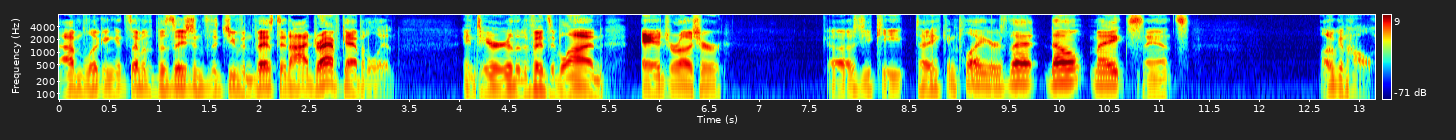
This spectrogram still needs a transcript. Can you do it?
I'm looking at some of the positions that you've invested high draft capital in interior of the defensive line, edge rusher, because you keep taking players that don't make sense. Logan Hall.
